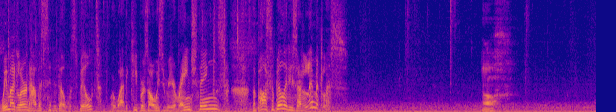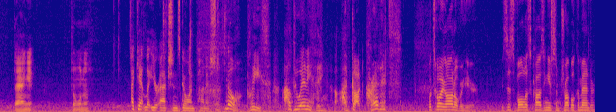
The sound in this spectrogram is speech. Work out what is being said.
We might learn how the Citadel was built, or why the Keepers always rearrange things. The possibilities are limitless. Oh. Dang it. Don't wanna. I can't let your actions go unpunished. No, please. I'll do anything. I've got credits. What's going on over here? Is this Volus causing you some trouble, Commander?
